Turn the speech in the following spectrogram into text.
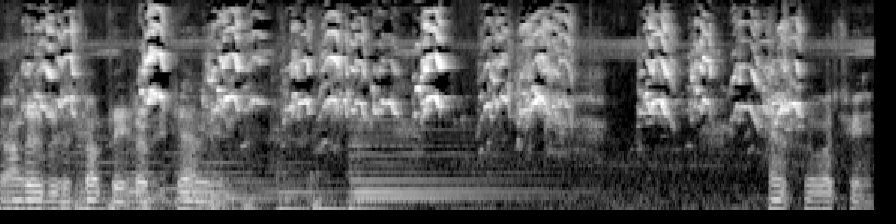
So I'm going to put a stop I'm telling you. Thanks for watching.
